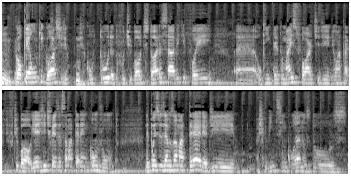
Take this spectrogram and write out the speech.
qualquer um que goste de, de cultura, do futebol, de história, sabe que foi é, o quinteto mais forte de, de um ataque de futebol. E aí a gente fez essa matéria em conjunto. Depois fizemos a matéria de, acho que 25 anos dos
